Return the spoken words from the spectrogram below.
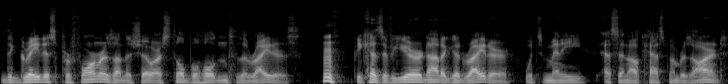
the greatest performers on the show are still beholden to the writers. because if you're not a good writer, which many SNL cast members aren't,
